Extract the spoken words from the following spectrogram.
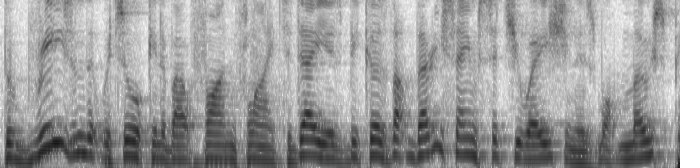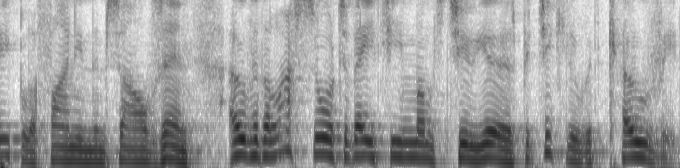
The reason that we're talking about fight and flight today is because that very same situation is what most people are finding themselves in over the last sort of 18 months, two years, particularly with COVID.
